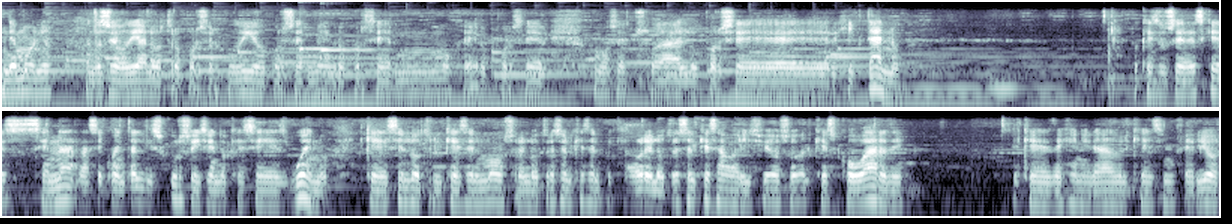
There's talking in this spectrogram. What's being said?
demonio, cuando se odia al otro por ser judío, por ser negro, por ser mujer, o por ser homosexual o por ser gitano. Lo que sucede es que se narra, se cuenta el discurso diciendo que ese es bueno, que es el otro, el que es el monstruo, el otro es el que es el pecador, el otro es el que es avaricioso, el que es cobarde, el que es degenerado, el que es inferior.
